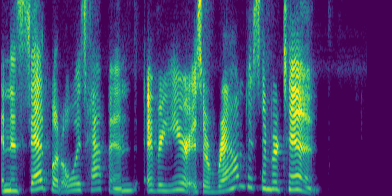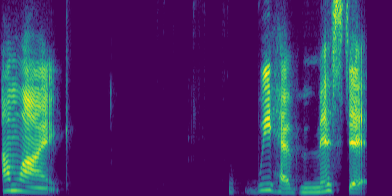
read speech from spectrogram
and instead, what always happened every year is around December 10th. I'm like, we have missed it.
